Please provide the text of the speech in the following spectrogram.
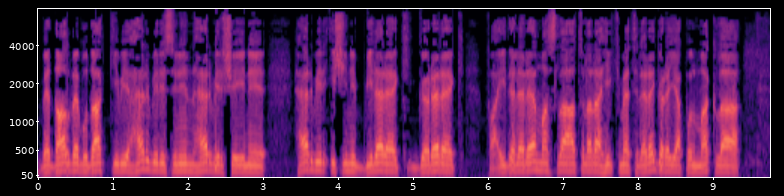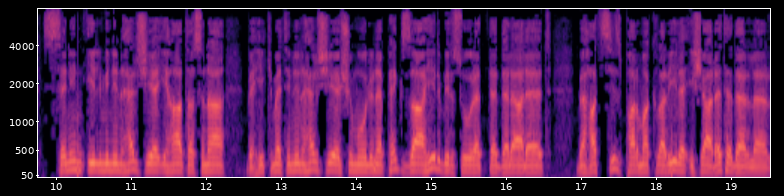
ve dal ve budak gibi her birisinin her bir şeyini, her bir işini bilerek, görerek, faydelere, maslahatlara, hikmetlere göre yapılmakla, senin ilminin her şeye ihatasına ve hikmetinin her şeye şumulüne pek zahir bir surette delalet ve hadsiz parmaklarıyla işaret ederler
